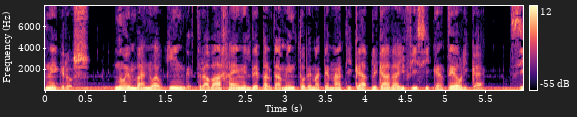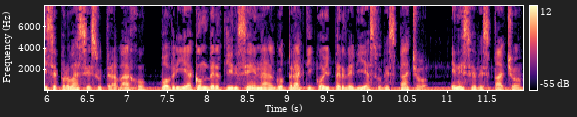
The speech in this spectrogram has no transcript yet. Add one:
negros. No en vano Hawking trabaja en el Departamento de Matemática Aplicada y Física Teórica. Si se probase su trabajo, podría convertirse en algo práctico y perdería su despacho. En ese despacho,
